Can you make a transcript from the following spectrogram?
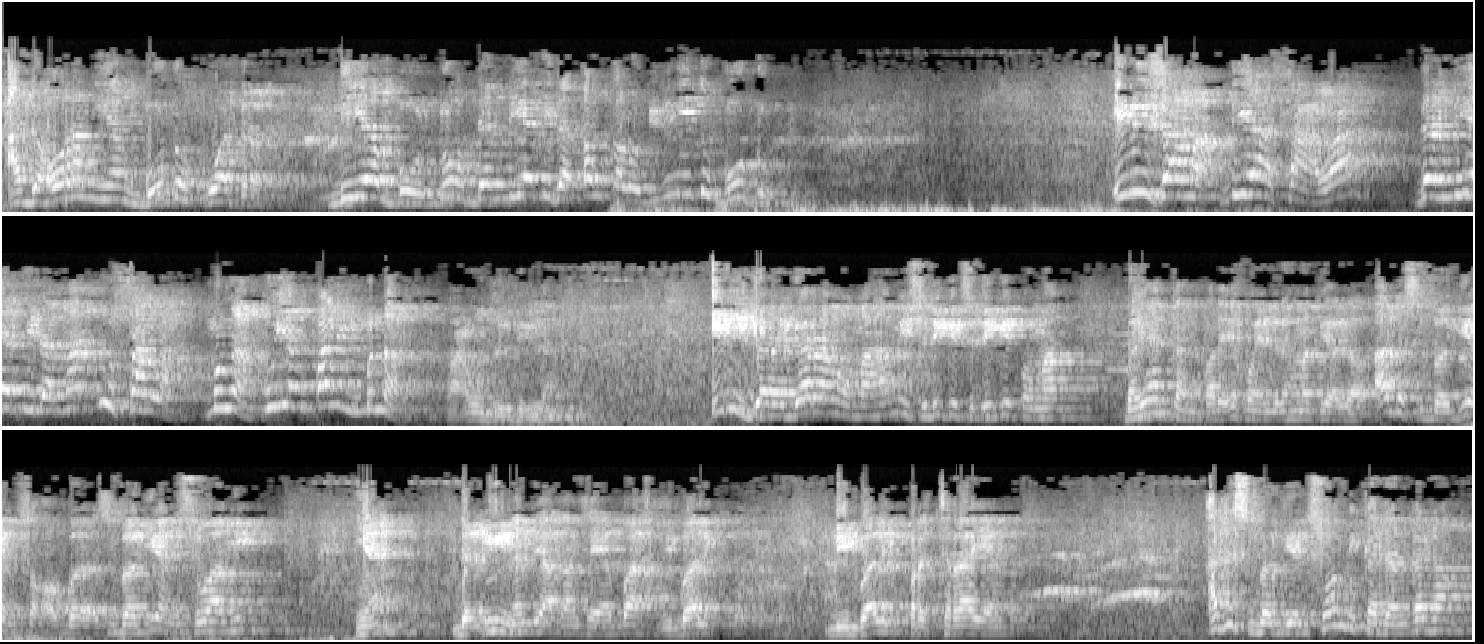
Ada orang yang bodoh kuadrat. Dia bodoh dan dia tidak tahu kalau dirinya itu bodoh. Ini sama, dia salah dan dia tidak ngaku salah, mengaku yang paling benar. Alhamdulillah. Ini gara-gara memahami sedikit-sedikit pemaham. Bayangkan para ikhwan yang dirahmati Allah, ada sebagian sebagian suami ya dan ini nanti akan saya bahas di balik di balik perceraian. Ada sebagian suami kadang-kadang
